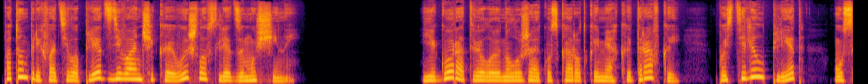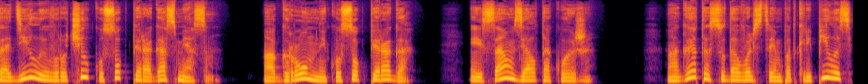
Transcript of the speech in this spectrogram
потом прихватила плед с диванчика и вышла вслед за мужчиной. Егор отвел ее на лужайку с короткой мягкой травкой, постелил плед, усадил и вручил кусок пирога с мясом. Огромный кусок пирога. И сам взял такой же. Агата с удовольствием подкрепилась,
